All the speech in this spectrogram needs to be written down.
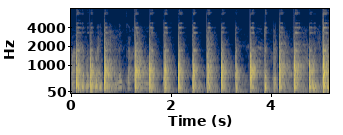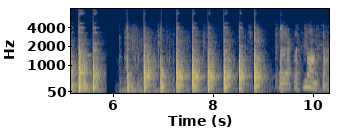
ฝากไว้ก่อนเลยจ้ะพี่น้อง พี่น้องจ๋า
